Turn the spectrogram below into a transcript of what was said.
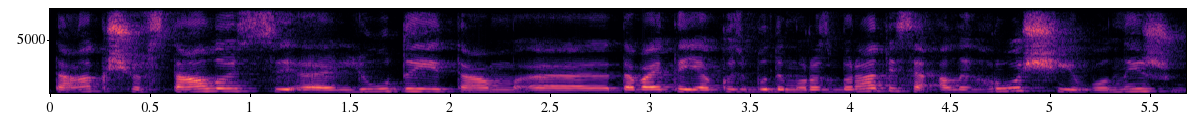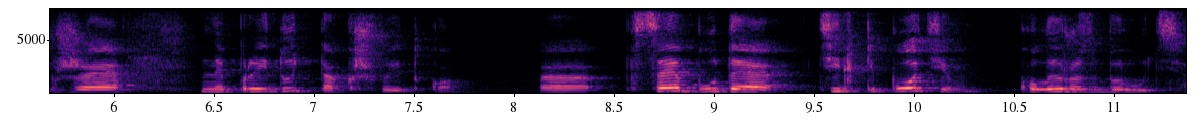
так що сталося, люди там давайте якось будемо розбиратися, але гроші вони ж вже не прийдуть так швидко. Е, Все буде тільки потім, коли розберуться.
